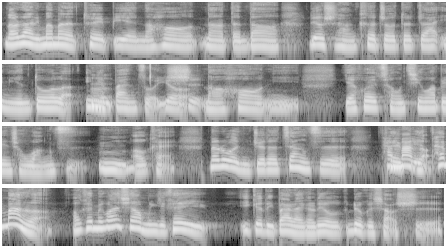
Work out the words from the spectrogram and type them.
然后让你慢慢的蜕变，然后那等到六十堂课之后，都加一年多了，一年半左右，是，然后你也会从青蛙变成王子，嗯，OK。那如果你觉得这样子太慢了，太慢了，OK，没关系，我们也可以一个礼拜来个六六个小时。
